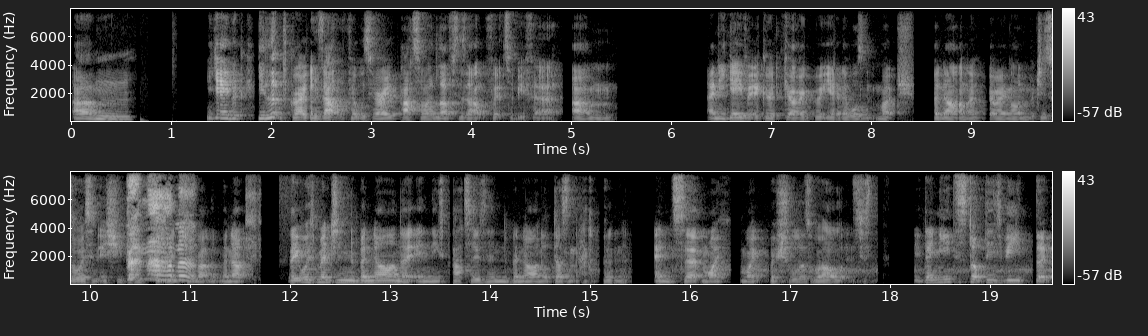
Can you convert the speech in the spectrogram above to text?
Um, Mm. He gave it. He looked great. His outfit was very passive. I loved his outfit, to be fair. Um, and he gave it a good go. But yeah, there wasn't much banana going on, which is always an issue. because they Banana! about the banana. They always mention the banana in these passes, and the banana doesn't happen. Insert Mike Mike Bushell as well. It's just they need to stop these V like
